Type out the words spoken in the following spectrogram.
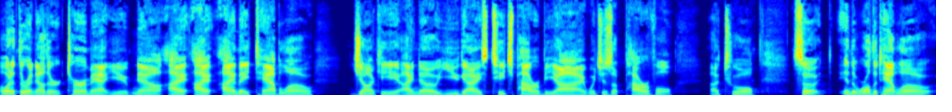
I want to throw another term at you. Now, I, I, I'm a Tableau junkie. I know you guys teach Power BI, which is a powerful uh, tool. So in the world of Tableau,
